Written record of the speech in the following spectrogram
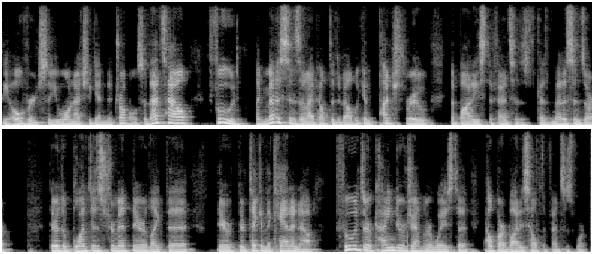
the overage so you won't actually get into trouble. So that's how food, like medicines that I've helped to develop, we can punch through the body's defenses because medicines are they're the blunt instrument. They're like the they're they're taking the cannon out. Foods are kinder, gentler ways to help our body's health defenses work.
